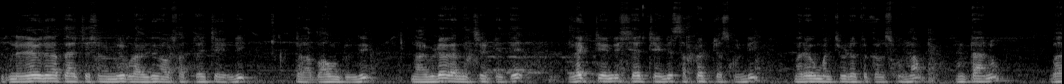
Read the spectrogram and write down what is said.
ఇప్పుడు నేను ఏ విధంగా తయారు చేసానో మీరు కూడా ఆ విధంగా ఒకసారి ట్రై చేయండి. చాలా బాగుంటుంది. నా వీడియో కానీ నచ్చినట్లయితే లైక్ చేయండి షేర్ చేయండి సబ్స్క్రైబ్ చేసుకోండి. మరొక మంచి వీడియోతో కలుసుకుందాం. ఉంటాను. బా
